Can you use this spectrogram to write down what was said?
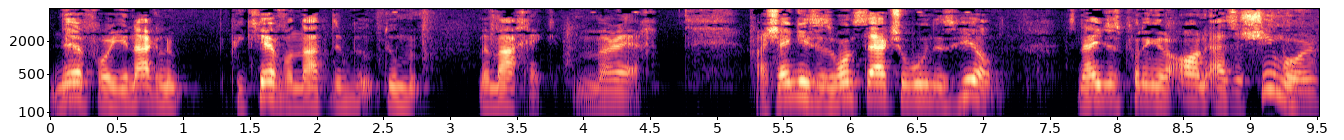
And therefore, you're not going to be careful not to do memachik, marech. Hashengi says once the actual wound is healed, so now you're just putting it on as a shimur.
